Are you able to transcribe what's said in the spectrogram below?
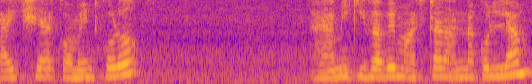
লাইক শেয়ার কমেন্ট করো। আর আমি কীভাবে মাছটা রান্না করলাম?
